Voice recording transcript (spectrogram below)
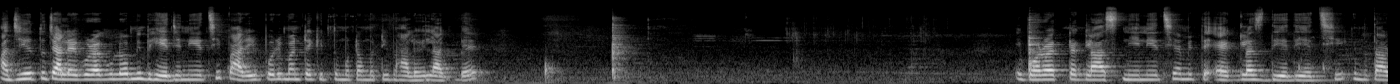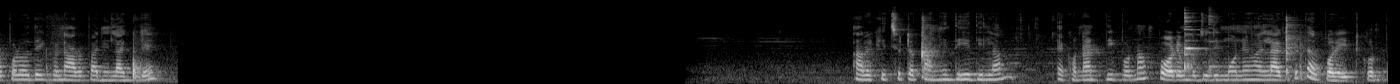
আর যেহেতু চালের গোড়াগুলো আমি ভেজে নিয়েছি, পানির পরিমাণটা কিন্তু মোটামুটি ভালোই লাগবে। এই বড় একটা গ্লাস নিয়ে নিয়েছি, আমি তো এক গ্লাস দিয়ে দিয়েছি, কিন্তু তারপরেও দেখবেন আরও পানি লাগবে। আরও কিছুটা পানি দিয়ে দিলাম, এখন আর দিব না, পরে যদি মনে হয় লাগবে তারপরে এড করব।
